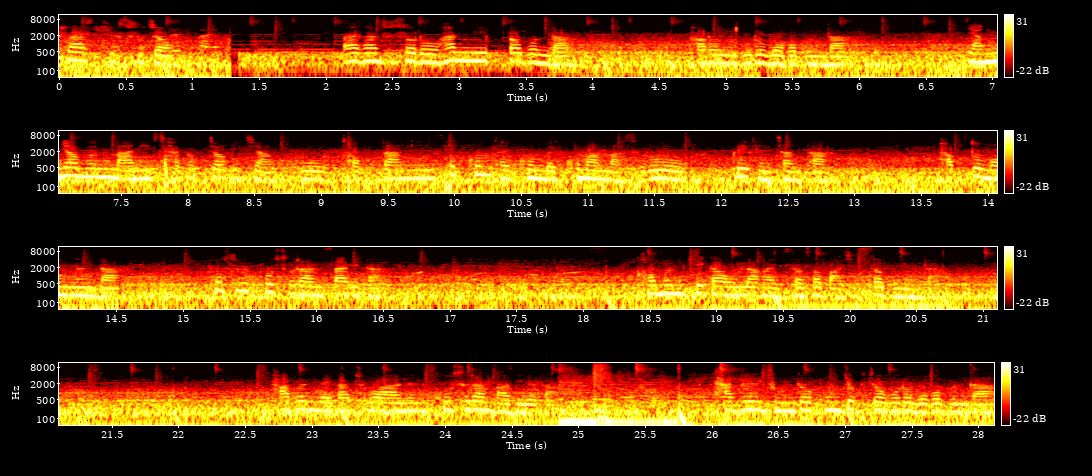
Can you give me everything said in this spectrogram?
플라스틱 수저. 빨간 수저로 한 입 떠본다. 바로 입으로 먹어본다. 양념은 많이 자극적이지 않고 적당히 새콤달콤 매콤한 맛으로 꽤 괜찮다. 밥도 먹는다. 포슬포슬한 쌀이다. 검은 기가 올라가 있어서 맛있어 보인다. 밥은 내가 좋아하는 고슬한 밥이다. 닭을 좀더 본격적으로 먹어본다.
